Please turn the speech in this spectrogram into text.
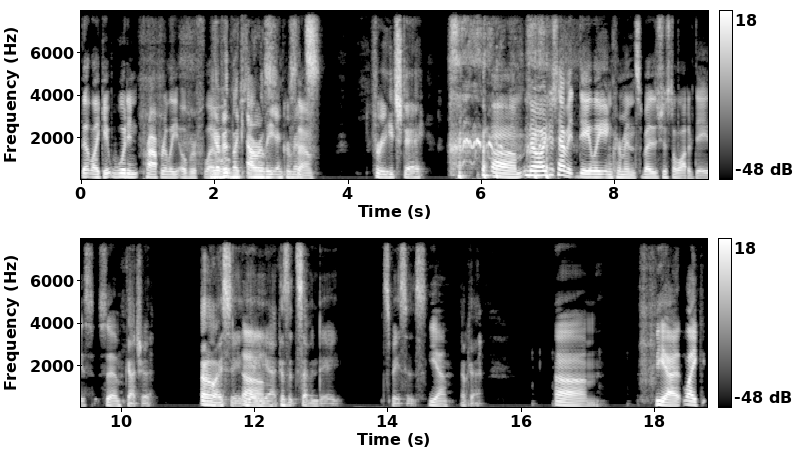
that like it wouldn't properly overflow. you have it over like cells. hourly So- increments for each day. um, no, I just have it daily increments, but it's just a lot of days. So Gotcha. Oh, I see. Yeah, Um, yeah, because it's seven day spaces. yeah. Okay. Um, yeah, like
